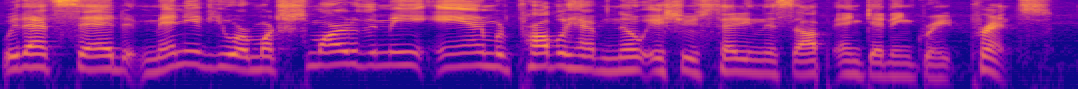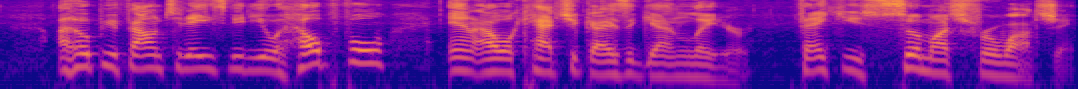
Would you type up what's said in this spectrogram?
With that said, many of you are much smarter than me and would probably have no issues setting this up and getting great prints. I hope you found today's video helpful, and I will catch you guys again later. Thank you so much for watching.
